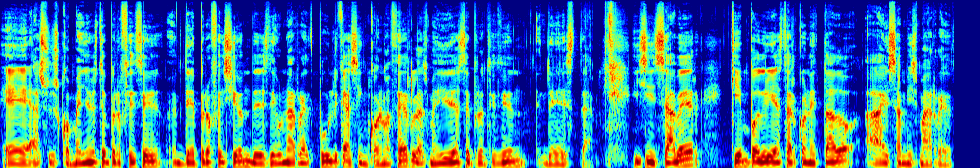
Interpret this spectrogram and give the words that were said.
eh, a sus compañeros de profesión, de profesión desde una red pública sin conocer las medidas de protección de esta y sin saber quién podría estar conectado a esa misma red.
